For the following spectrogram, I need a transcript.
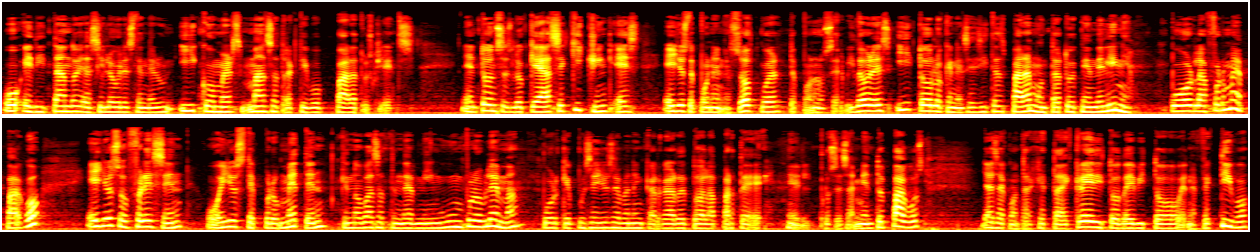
o editando y así logres tener un e-commerce más atractivo para tus clientes. Entonces lo que hace Kitching es ellos te ponen el software, te ponen los servidores y todo lo que necesitas para montar tu tienda en línea. Por la forma de pago, ellos ofrecen o ellos te prometen que no vas a tener ningún problema porque pues ellos se van a encargar de toda la parte del procesamiento de pagos, ya sea con tarjeta de crédito, débito, en efectivo,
